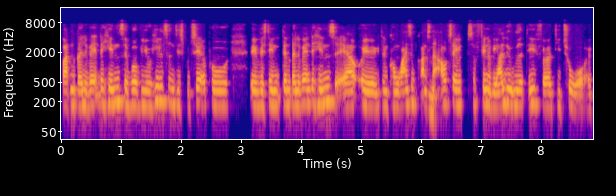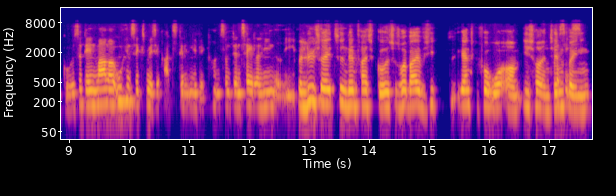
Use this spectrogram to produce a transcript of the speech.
fra den relevante hændelse, hvor vi jo hele tiden diskuterer på, øh, hvis den, den relevante hændelse er øh, den konkurrencebegrænsende mm. aftale, så finder vi aldrig ud af det, før de to år er gået. Så det er en meget, meget uhensigtsmæssig retsstilling i virkeligheden, som den taler lige ned i. Men lyset af tiden den faktisk er gået, så tror jeg bare, jeg vil sige, ganske få ord om Ishøj Antenneforening.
